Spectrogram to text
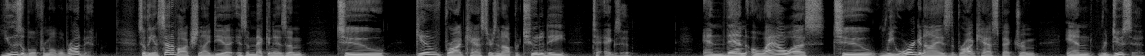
usable for mobile broadband. So the incentive auction idea is a mechanism to give broadcasters an opportunity to exit and then allow us to reorganize the broadcast spectrum and reduce it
